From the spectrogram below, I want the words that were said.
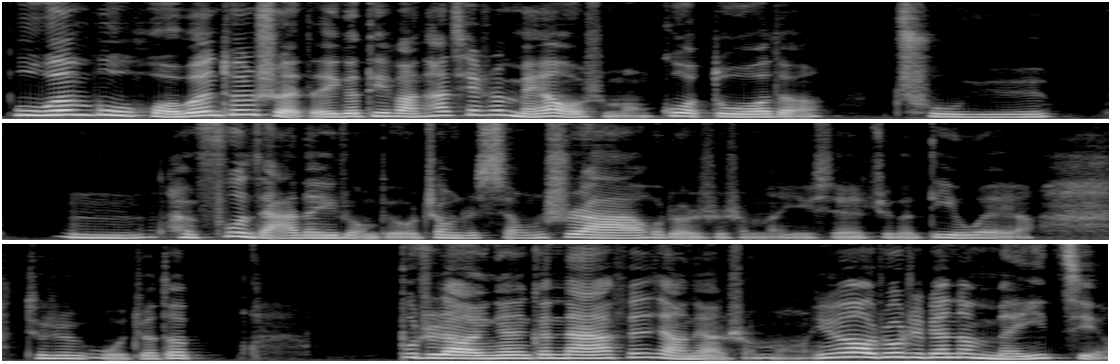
不温不火温吞水的一个地方，它其实没有什么过多的处于。嗯，很复杂的一种，比如政治形势啊，或者是什么一些这个地位啊，就是我觉得不知道应该跟大家分享点什么。因为澳洲这边的美景，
